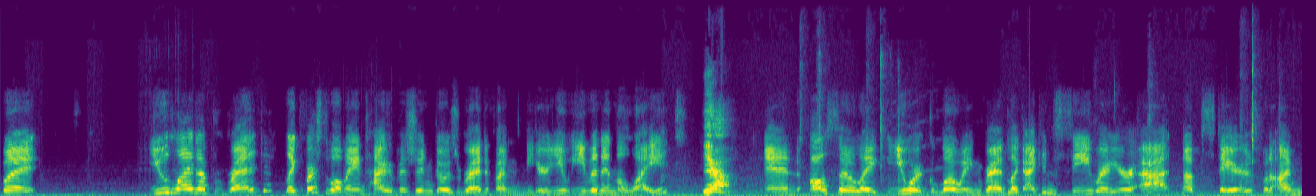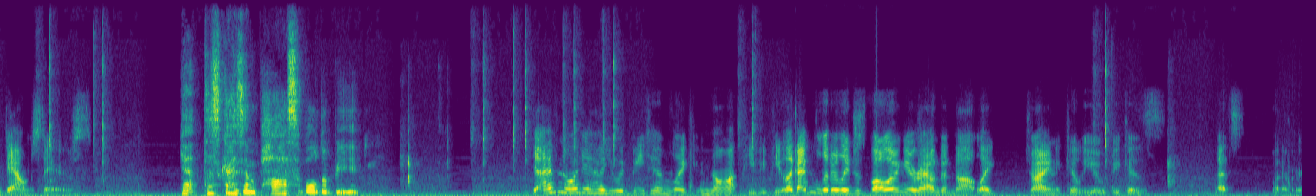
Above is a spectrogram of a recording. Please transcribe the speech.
but you light up red. Like, first of all, my entire vision goes red if I'm near you, even in the light. yeah. And also, like, you are glowing red. Like, I can see where you're at upstairs, but I'm downstairs. Yeah, this guy's impossible to beat. Yeah, I have no idea how you would beat him, like, not PvP. Like, I'm literally just following you around and not, like, trying to kill you because that's whatever.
